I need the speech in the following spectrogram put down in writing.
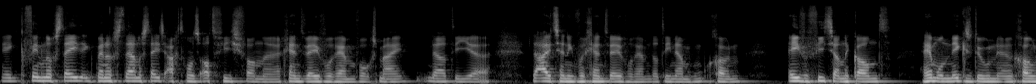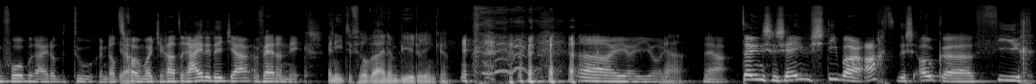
Ik, vind nog steeds, ik ben nog, sta nog steeds achter ons advies van eh Gent Wevelgem, volgens mij. Dat hij, eh, de uitzending van Gent Wevelgem, dat hij nou gewoon even fietsen aan de kant, helemaal niks doen en gewoon voorbereiden op de Tour. En dat is Ja. gewoon wat je gaat rijden dit jaar en verder niks. En niet te veel wijn en bier drinken. Ai, ai, ai. Ja. Ja. Teunissen 7, Stibar 8. Dus ook eh vier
